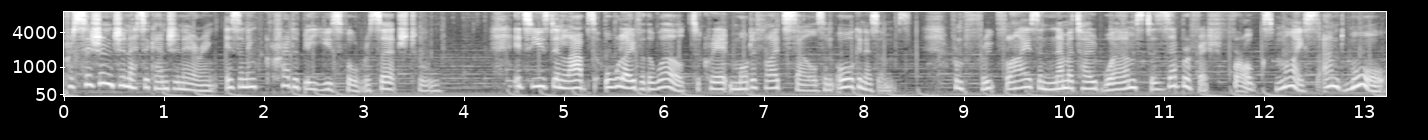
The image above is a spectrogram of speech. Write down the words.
Precision genetic engineering is an incredibly useful research tool. It's used in labs all over the world to create modified cells and organisms, from fruit flies and nematode worms to zebrafish, frogs, mice, and more.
